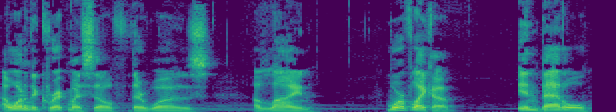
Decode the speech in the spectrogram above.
I wanted to correct myself. There was a line, more of like a in battle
